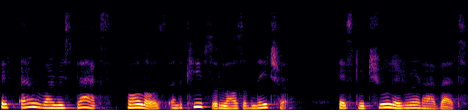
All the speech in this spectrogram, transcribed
If everyone respects, follows, and keeps the laws of nature, it's to truly realize that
